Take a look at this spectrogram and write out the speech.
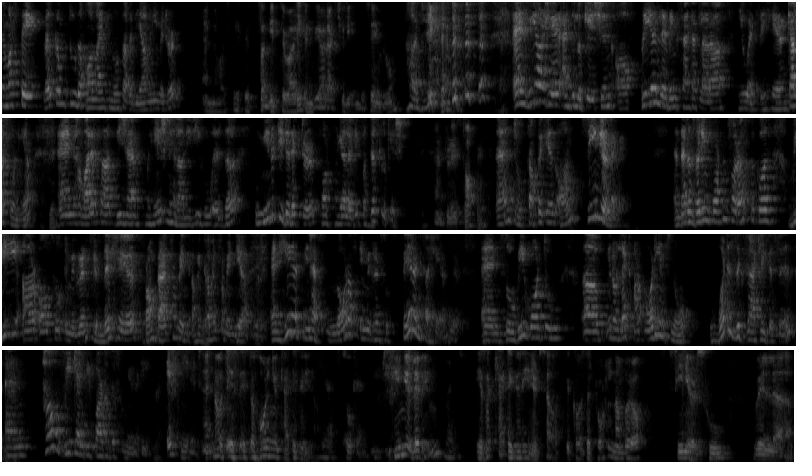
Namaste. Welcome to the online samosa with Yamini Mitter. And namaste with Sandeep Tiwari, and we are actually in the same room. and we are here at the location of Priya Living Santa Clara, USA, here in California. Okay. And hamare saath we have Mahesh Nihalani ji, who is the community director for Priya Living for this location. And today's topic. And topic is on senior living. And that is very important for us because we are also immigrants. We live here from back from India. I mean, coming from India. Right. And here we have a lot of immigrants whose parents are here. Yes. And so we want to, uh, you know, let our audience know what is exactly this is and how we can be part of this community right. if needed. And no, it's, it's a whole new category now. Yes. So okay. senior living is a category in itself because the total number of seniors who will uh,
